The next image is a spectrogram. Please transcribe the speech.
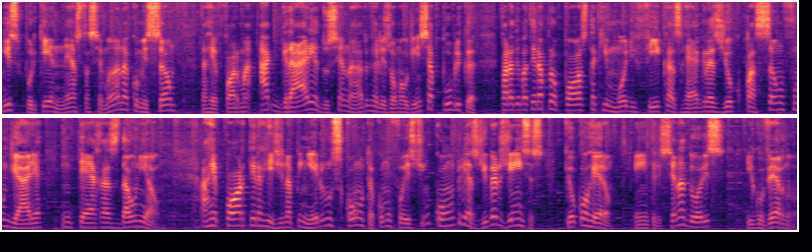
Isso porque, nesta semana, a Comissão da Reforma Agrária do Senado realizou uma audiência pública para debater a proposta que modifica as regras de ocupação fundiária em terras da União. A repórter Regina Pinheiro nos conta como foi este encontro e as divergências que ocorreram entre senadores e governo.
